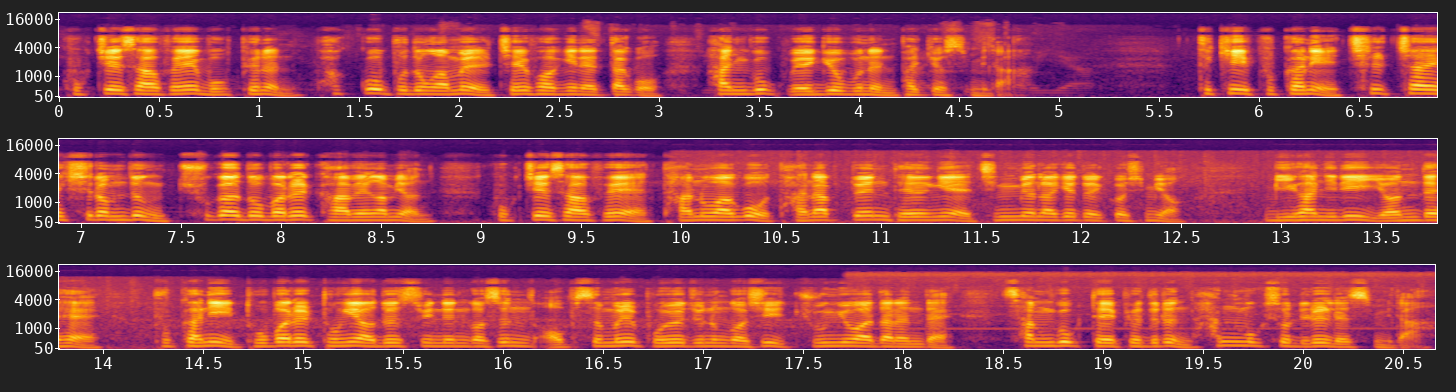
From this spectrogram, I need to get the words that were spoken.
국제사회의 목표는 확고부동함을 재확인했다고 한국 외교부는 밝혔습니다. 특히 북한이 7차 핵실험 등 추가 도발을 감행하면 국제사회에 단호하고 단합된 대응에 직면하게 될 것이며 미한일이 연대해 북한이 도발을 통해 얻을 수 있는 것은 없음을 보여주는 것이 중요하다는데 삼국 대표들은 한 목소리를 냈습니다.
